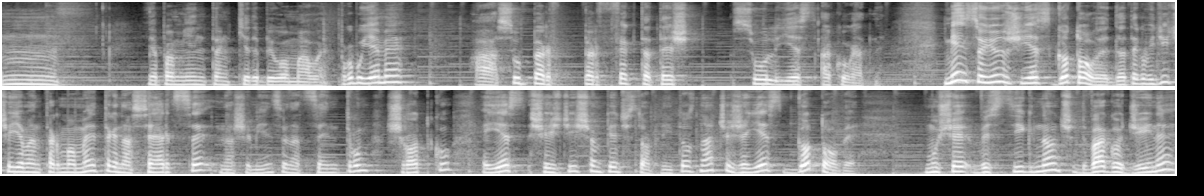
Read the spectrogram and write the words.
Mm, ja pamiętam, kiedy było małe. Próbujemy. A super, perfekta też sól jest akuratny. Mięso już jest gotowe, dlatego widzicie, ja mam termometr na serce, nasze mięso na centrum, środku jest 65 stopni. To znaczy, że jest gotowe. Muszę wystygnąć 2 godziny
